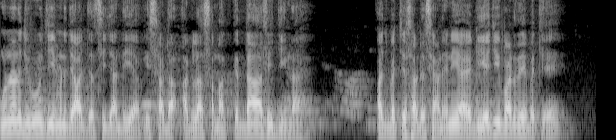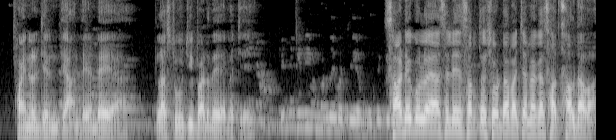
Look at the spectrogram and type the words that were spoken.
ਉਹਨਾਂ ਨੂੰ ਜ਼ਰੂਰ ਜੀਵਨ ਜਾਚ ਦੱਸੀ ਜਾਂਦੀ ਆ ਵੀ ਸਾਡਾ ਅਗਲਾ ਸਮਾਂ ਕਿੱਦਾਂ ਅਸੀਂ ਜੀਣਾ ਹੈ। ਅੱਜ ਬੱਚੇ ਸਾਡੇ ਸਿਆਣੇ ਨਹੀਂ ਆਏ ਬੀਏ ਜੀ ਪੜ੍ਹਦੇ ਬੱਚੇ। ਫਾਈਨਲ ਜਿਹੜੇ ਇਮਤਿਹਾਨ ਦੇਣ ਡਏ ਆ। ਪਲੱਸ 2 ਚ ਹੀ ਪੜ੍ਹਦੇ ਆ ਬੱਚੇ। ਕਿੰਨੀ ਕਿੰਨੀ ਉਮਰ ਦੇ ਬੱਚੇ ਆਉਂਦੇ ਸਾਡੇ ਕੋਲ ਇਸ ਵੇਲੇ ਸਭ ਤੋਂ ਛੋਟਾ ਬੱਚਾ ਮੈਂ ਕਿਹਾ 7 ਸਾਲ ਦਾ ਵਾ।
